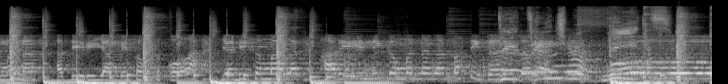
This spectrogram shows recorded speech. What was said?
Mana? Hati riang besok sekolah. Jadi semangat. Hari ini kemenangan pasti terdengar. Detachment Beats. wow.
